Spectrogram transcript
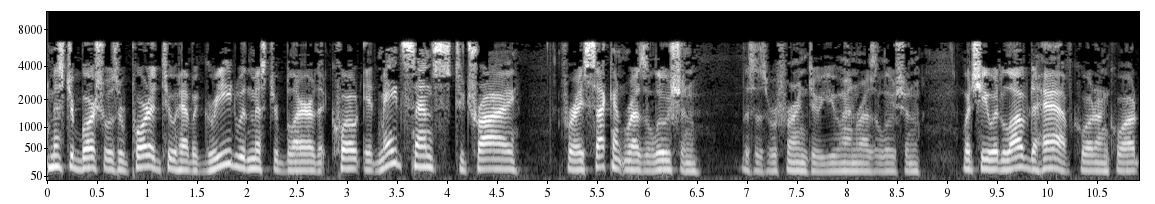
Mr. Bush was reported to have agreed with Mr. Blair that, quote, it made sense to try for a second resolution, this is referring to a UN resolution, which he would love to have, quote unquote.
